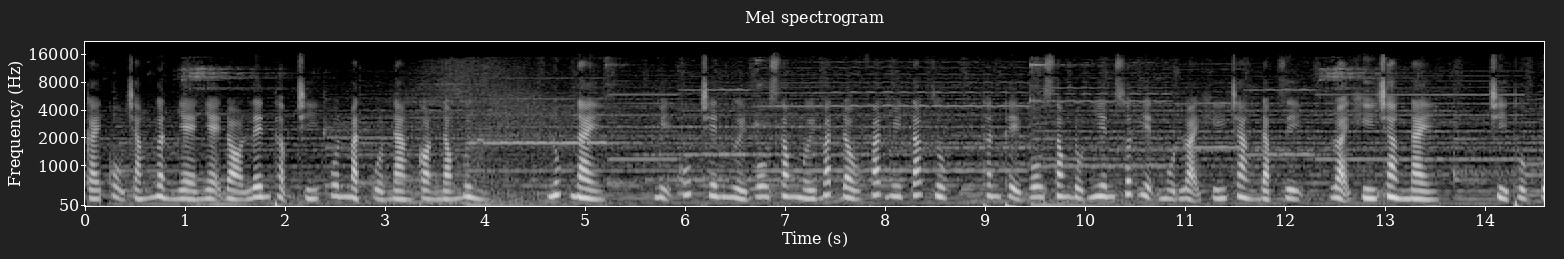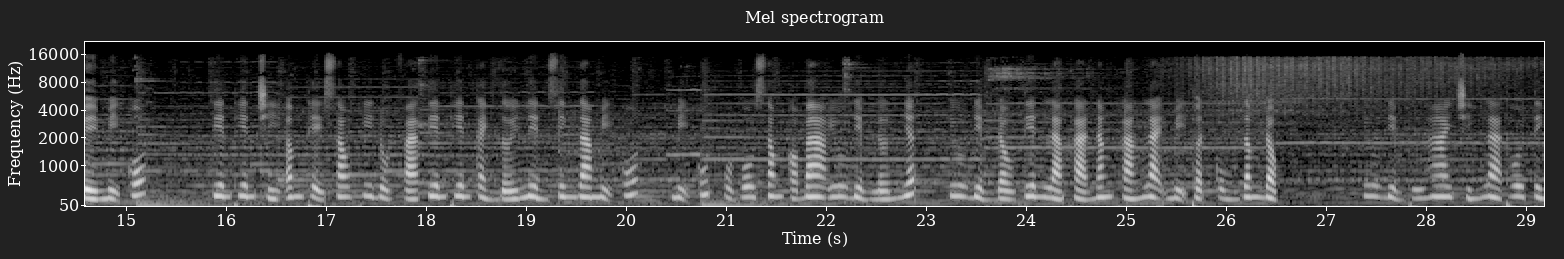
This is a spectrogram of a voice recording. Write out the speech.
Cái cổ trắng ngần nhẹ nhẹ đỏ lên thậm chí khuôn mặt của nàng còn nóng bừng. Lúc này, mị cút trên người vô song mới bắt đầu phát huy tác dụng. Thân thể vô song đột nhiên xuất hiện một loại khí chàng đặc dị. Loại khí chàng này chỉ thuộc về mị cốt. Tiên thiên trí âm thể sau khi đột phá tiên thiên cảnh giới liền sinh ra mị cốt. Mị cốt của vô song có 3 ưu điểm lớn nhất. Ưu điểm đầu tiên là khả năng kháng lại mị thuật cùng dâm độc. Ưu điểm thứ hai chính là thôi tình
